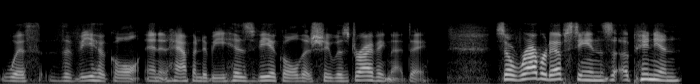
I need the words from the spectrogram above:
with the vehicle, and it happened to be his vehicle that she was driving that day. So Robert Epstein's opinion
